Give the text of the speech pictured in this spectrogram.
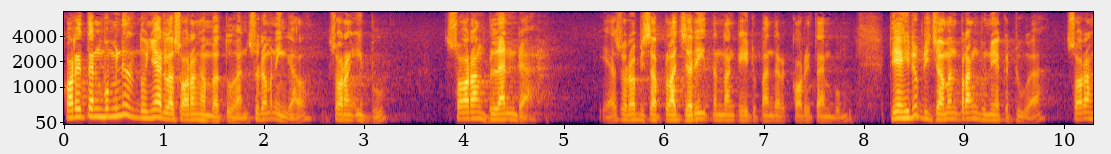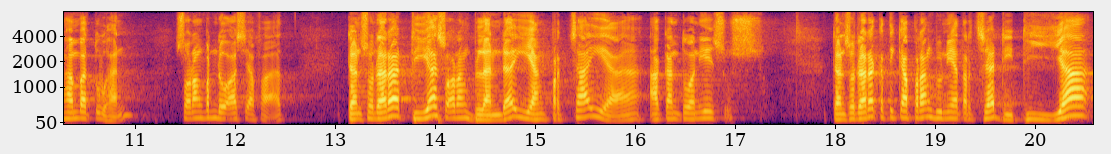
Koriten Bum ini tentunya adalah seorang hamba Tuhan. Sudah meninggal, seorang ibu, seorang Belanda. Ya, saudara bisa pelajari tentang kehidupan Koriten Bum. Dia hidup di zaman Perang Dunia Kedua, seorang hamba Tuhan, seorang pendoa syafaat. Dan saudara dia seorang Belanda yang percaya akan Tuhan Yesus. Dan saudara ketika Perang Dunia terjadi, dia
